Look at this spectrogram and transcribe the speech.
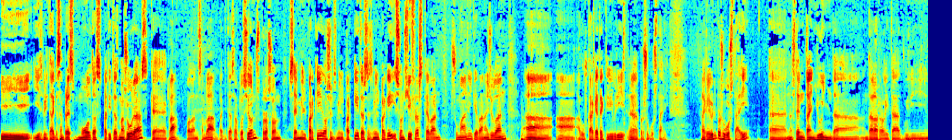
i, i és veritat que s'han pres moltes petites mesures que, clar, poden semblar petites actuacions, però són 100.000 per aquí, 200.000 per aquí, 300.000 per aquí, i són xifres que van sumant i que van ajudant a, a, a buscar aquest equilibri eh, pressupostari. L'equilibri pressupostari eh, no estem tan lluny de, de la realitat. Vull dir,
